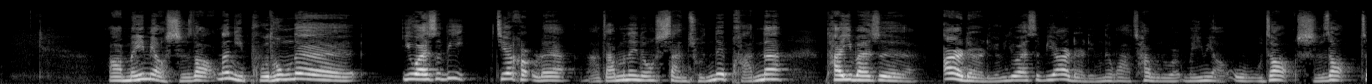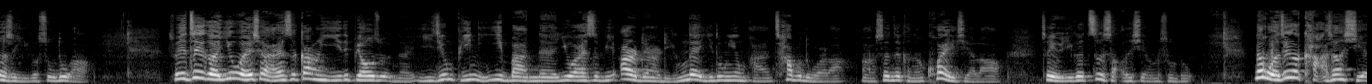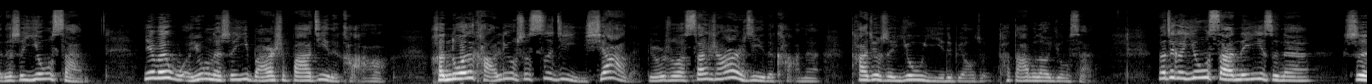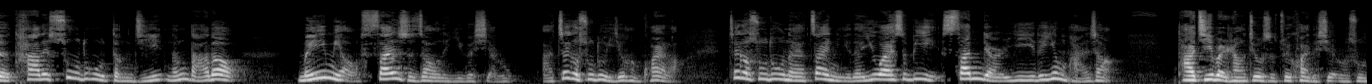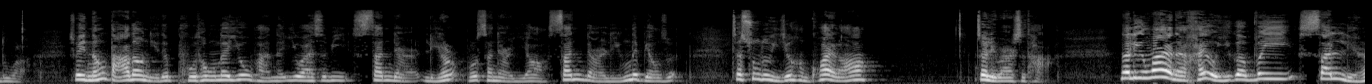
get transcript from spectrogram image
啊，每秒十兆。那你普通的 USB 接口的啊，咱们那种闪存的盘呢，它一般是二点零 USB 二点零的话，差不多每秒五兆、十兆，这是一个速度啊。所以这个 UHS 杠一的标准呢，已经比你一般的 USB 二点零的移动硬盘差不多了啊，甚至可能快一些了啊。这有一个至少的写入速度。那我这个卡上写的是 U 三，因为我用的是一百二十八 G 的卡啊，很多的卡六十四 G 以下的，比如说三十二 G 的卡呢，它就是 U 一的标准，它达不到 U 三。那这个 U 三的意思呢，是它的速度等级能达到。每秒三十兆的一个写入啊，这个速度已经很快了。这个速度呢，在你的 USB 三点一的硬盘上，它基本上就是最快的写入速度了。所以能达到你的普通的 U 盘的 USB 三点零，不是三点一啊，三点零的标准，这速度已经很快了啊。这里边是它。那另外呢，还有一个 V 三零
